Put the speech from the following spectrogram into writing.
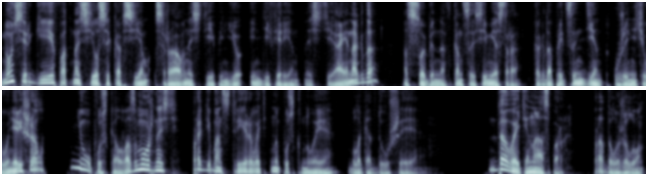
Но Сергеев относился ко всем с равной степенью индифферентности, а иногда, особенно в конце семестра, когда прецедент уже ничего не решал, не упускал возможность продемонстрировать напускное благодушие. «Давайте наспор», — продолжил он.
